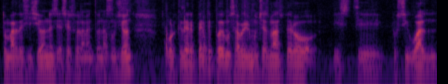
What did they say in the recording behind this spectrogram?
tomar decisiones de hacer solamente una función, porque de repente podemos abrir muchas más, pero este pues igual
